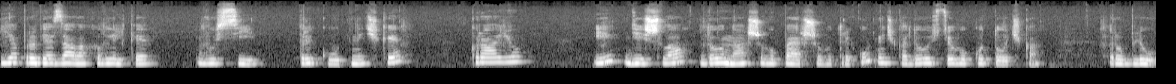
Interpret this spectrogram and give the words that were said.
Я пров'язала хвильки в усі трикутнички краю і дійшла до нашого першого трикутничка, до ось цього куточка. Роблю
